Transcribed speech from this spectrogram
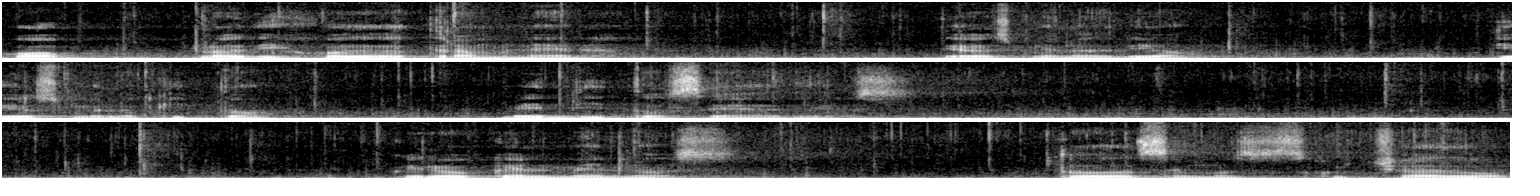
Job lo dijo de otra manera. Dios me lo dio, Dios me lo quitó, bendito sea Dios. Creo que al menos todos hemos escuchado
